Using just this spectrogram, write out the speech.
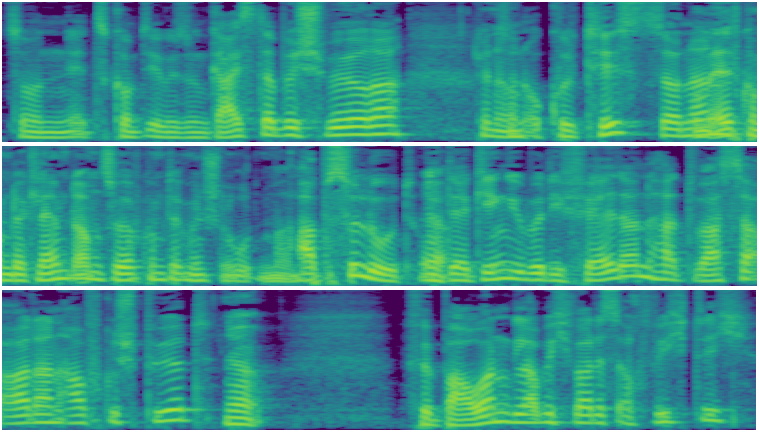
so ein, jetzt kommt irgendwie so ein Geisterbeschwörer, Genau. so ein Okkultist, Um sondern elf kommt der Klemmbaum, um zwölf kommt der Wünschelrotenmann. absolut. Ja. Und der ging über die Felder und hat Wasseradern aufgespürt. Ja. Für Bauern, glaube ich, war das auch wichtig.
